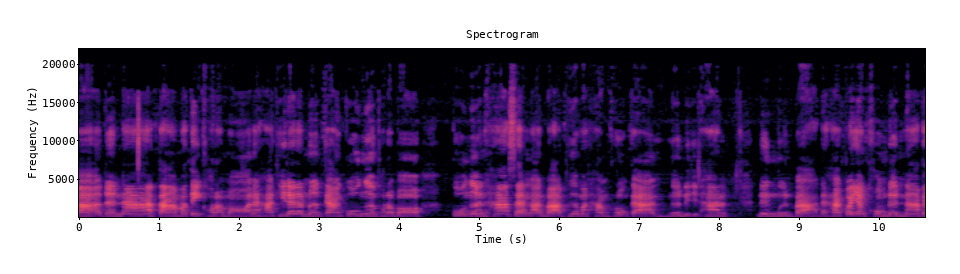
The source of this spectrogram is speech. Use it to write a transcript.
อ่าเดินหน้าตามมติคอรมอนะคะ ที่ได้ดำเนินการกู้เงินพรบกู้เงิน 5 แสนล้านบาท เพื่อมาทำโครงการเงินดิจิทัล 10,000 บาทนะคะ ก็ยังคงเดินหน้าไป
